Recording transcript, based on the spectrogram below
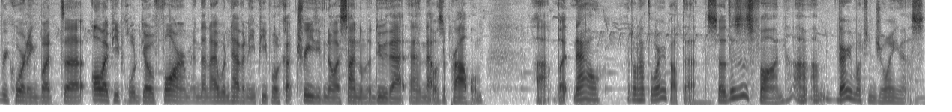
recording, but uh, all my people would go farm, and then I wouldn't have any people to cut trees, even though I signed them to do that, and that was a problem. Uh, but now I don't have to worry about that. So this is fun. I'm, I'm very much enjoying this.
